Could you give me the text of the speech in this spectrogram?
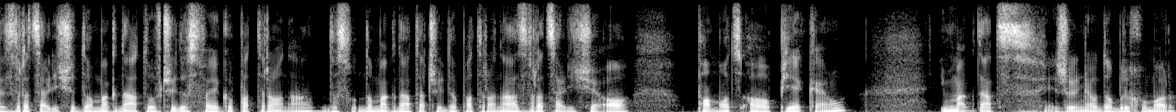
e, zwracali się do magnatów, czyli do swojego patrona, do, do magnata, czyli do patrona, zwracali się o pomoc, o opiekę. I magnat, jeżeli miał dobry humor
